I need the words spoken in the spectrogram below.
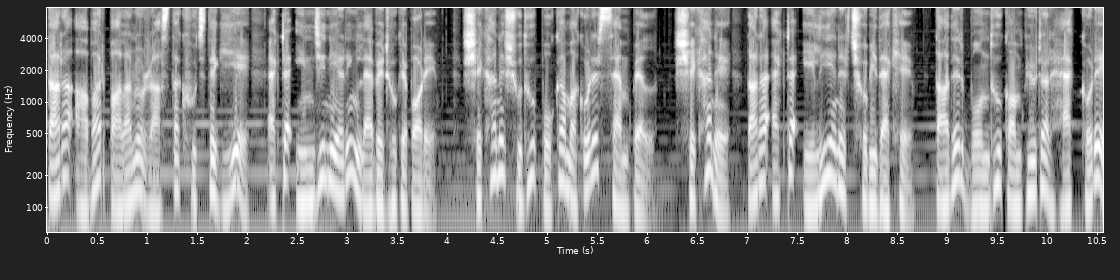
তারা আবার পালানোর রাস্তা খুঁজতে গিয়ে একটা ইঞ্জিনিয়ারিং ল্যাবে ঢুকে পড়ে। সেখানে শুধু পোকামাকড়ের স্যাম্পেল। সেখানে তারা একটা এলিয়েনের ছবি দেখে। তাদের বন্ধু কম্পিউটার হ্যাক করে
